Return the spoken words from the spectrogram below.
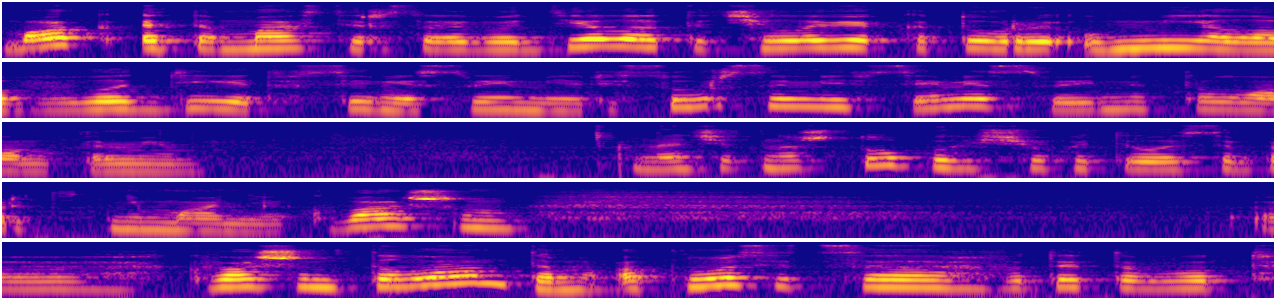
Маг – это мастер своего дела, это человек, который умело владеет всеми своими ресурсами, всеми своими талантами. Значит, на что бы еще хотелось обратить внимание? К вашим к вашим талантам относится вот, это вот,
